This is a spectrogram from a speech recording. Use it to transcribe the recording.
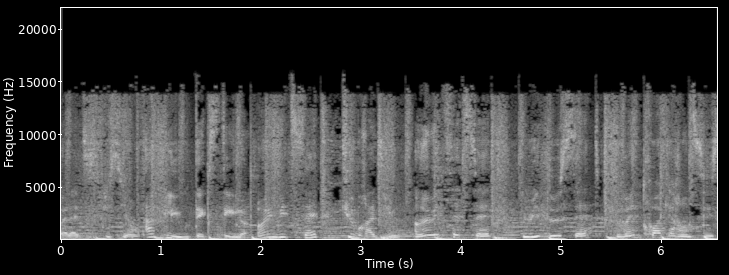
à la discussion. Appelez ou textez le 187 Cube Radio 1877 827 2346.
